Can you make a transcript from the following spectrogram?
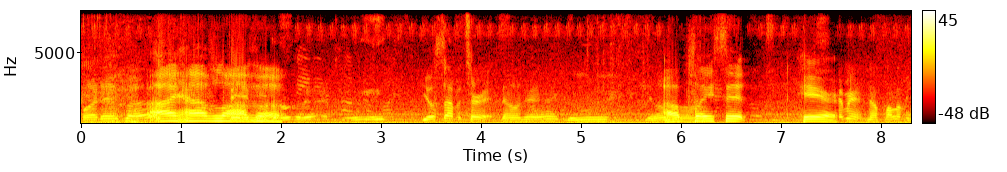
What is that? I have lava. Don't hurt me. You also have a turret. Don't hurt me. No. I'll place it here. Come here. No, follow me.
